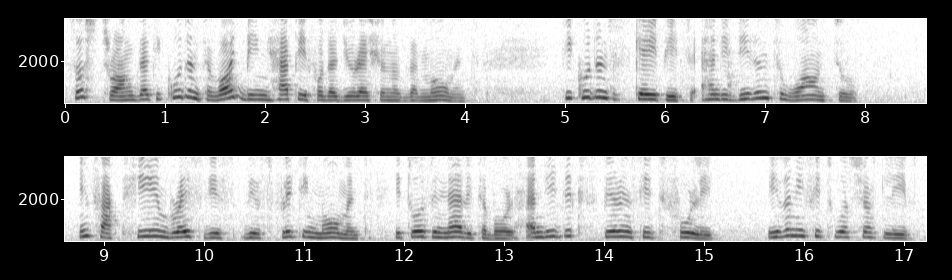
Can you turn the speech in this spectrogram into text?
so strong that he couldn't avoid being happy for the duration of that moment. He couldn't escape it, and he didn't want to. In fact, he embraced this, this fleeting moment. It was inevitable, and he'd experience it fully, even if it was short-lived.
